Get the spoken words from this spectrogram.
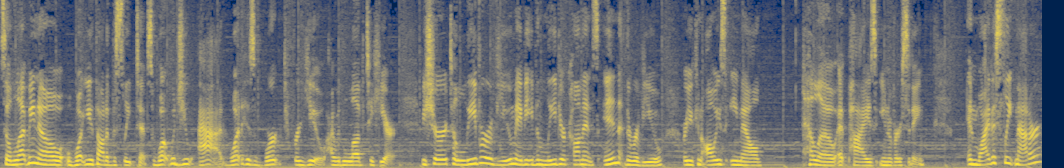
So let me know what you thought of the sleep tips. What would you add? What has worked for you? I would love to hear. Be sure to leave a review, maybe even leave your comments in the review, or you can always email hello at Pies University. And why does sleep matter?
